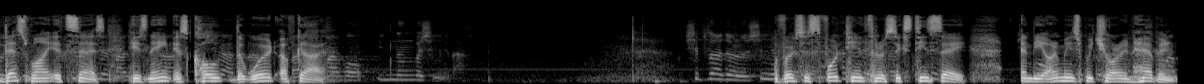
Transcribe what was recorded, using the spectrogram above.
That's why it says his name is called the Word of God. Verses 14 through 16 say, And the armies which are in heaven,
